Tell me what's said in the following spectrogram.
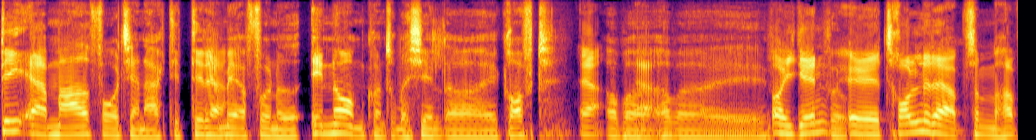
Det er meget fortjernagtigt, det der ja. med at få noget enormt kontroversielt og øh, groft ja. op og, ja. op og, øh, og igen, øh, trollene der, som har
